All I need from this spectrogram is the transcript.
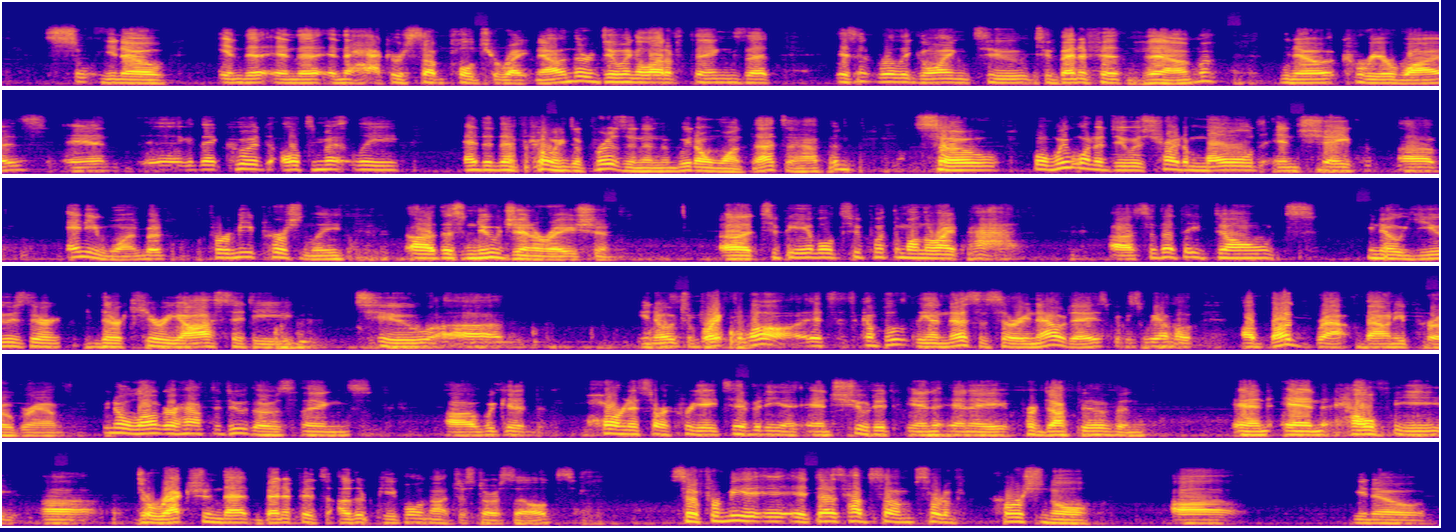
you know in the in the in the hacker subculture right now and they're doing a lot of things that isn't really going to to benefit them you know career wise and uh, that could ultimately end up going to prison and we don't want that to happen so what we want to do is try to mold and shape uh, anyone but for me personally uh, this new generation uh, to be able to put them on the right path uh, so that they don't, you know, use their their curiosity to, uh, you know, to break the law. It's, it's completely unnecessary nowadays because we have a, a bug bounty program. We no longer have to do those things. Uh, we could harness our creativity and, and, shoot it in, in a productive and and and healthy uh, direction that benefits other people, not just ourselves. So for me, it, it does have some sort of personal uh, you know,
